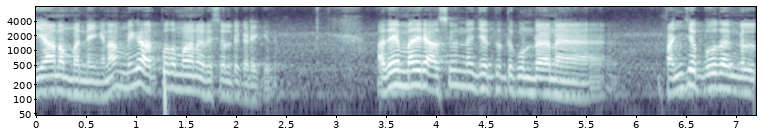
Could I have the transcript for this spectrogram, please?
தியானம் பண்ணிங்கன்னா மிக அற்புதமான ரிசல்ட் கிடைக்குது. அதே மாதிரி அஸ்வின் நட்சத்திரத்துக்கு உண்டான பஞ்சபூதங்கள்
